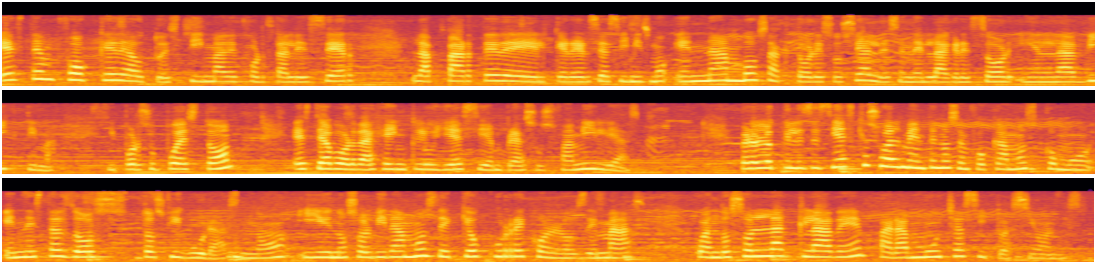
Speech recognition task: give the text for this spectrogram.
este enfoque de autoestima, de fortalecer la parte del quererse a sí mismo en ambos actores sociales, en el agresor y en la víctima. Y por supuesto, este abordaje incluye siempre a sus familias. Pero lo que les decía es que usualmente nos enfocamos como en estas dos, dos figuras, ¿no? Y nos olvidamos de qué ocurre con los demás cuando son la clave para muchas situaciones.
